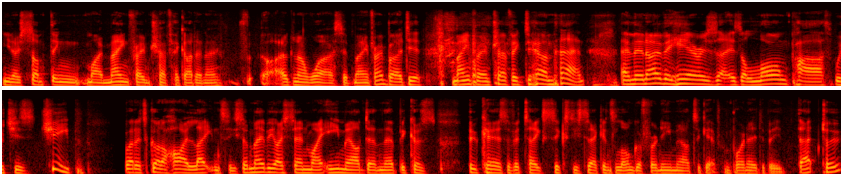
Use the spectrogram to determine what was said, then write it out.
you know, something, my mainframe traffic, I don't know, I don't know why I said mainframe, but I did mainframe traffic down that. And then over here is, is a long path, which is cheap, but it's got a high latency. So maybe I send my email down there because who cares if it takes 60 seconds longer for an email to get from point A to B? That too?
